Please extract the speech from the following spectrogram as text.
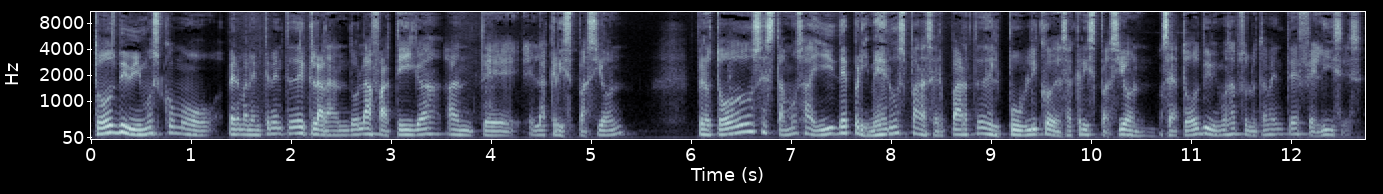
todos vivimos como permanentemente declarando la fatiga ante la crispación pero todos estamos ahí de primeros para ser parte del público de esa crispación. O sea, todos vivimos absolutamente felices.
